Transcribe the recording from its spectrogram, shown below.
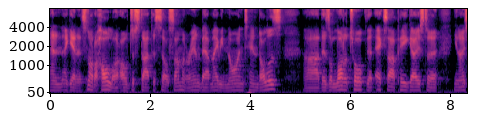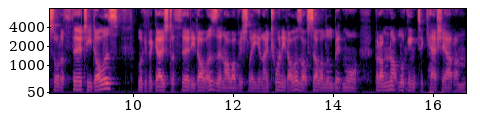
and again, it's not a whole lot. I'll just start to sell some at around about maybe nine, ten dollars. Uh, there's a lot of talk that XRP goes to, you know, sort of thirty dollars. Look, if it goes to thirty dollars, then I'll obviously, you know, twenty dollars. I'll sell a little bit more, but I'm not looking to cash out. I'm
